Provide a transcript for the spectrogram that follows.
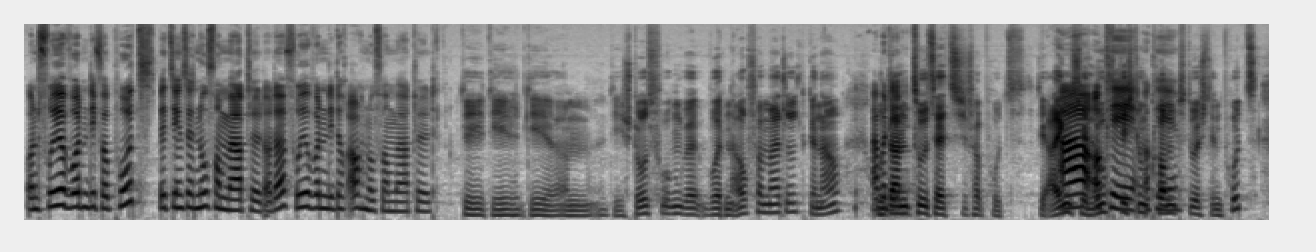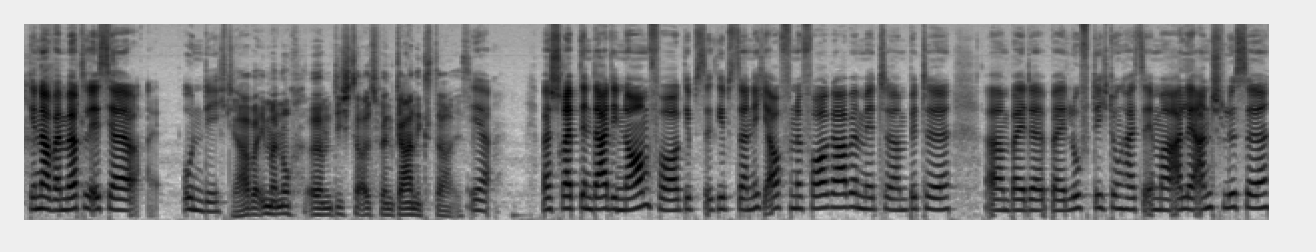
Und früher wurden die verputzt, beziehungsweise nur vermörtelt, oder? Früher wurden die doch auch nur vermörtelt. Die, die, die, ähm, die Stoßfugen wurden auch vermörtelt, genau. Aber und dann zusätzlich verputzt. Die eigentliche ah, okay, Luftdichtung okay. kommt durch den Putz. Genau, weil Mörtel ist ja undicht. Ja, aber immer noch ähm, dichter, als wenn gar nichts da ist. Ja. Was schreibt denn da die Norm vor? Gibt es da nicht auch eine Vorgabe mit ähm, bitte ähm, bei der bei Luftdichtung heißt ja immer alle Anschlüsse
